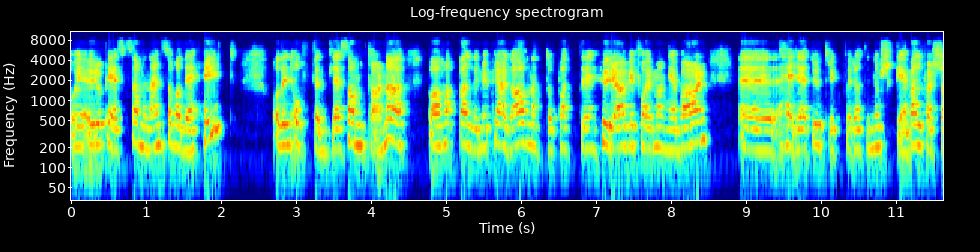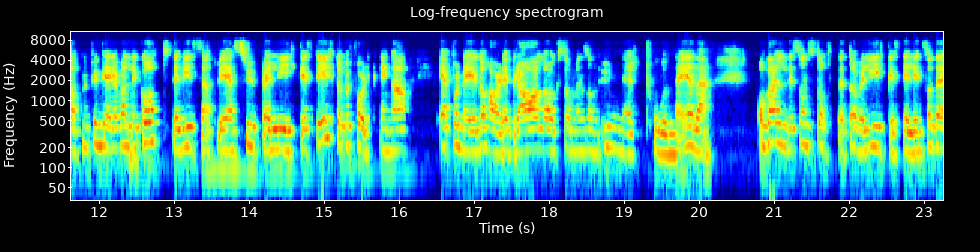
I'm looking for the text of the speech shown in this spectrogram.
Og I europeisk sammenheng så var det høyt. Og den offentlige samtalen var veldig mye prega av nettopp at uh, hurra, vi får mange barn. Uh, her er et uttrykk for at den norske velferdsstaten fungerer veldig godt. Det viser at vi er superlikestilt, og befolkninga er fornøyd og har det bra. Lå som en sånn undertone i det og veldig sånn stolthet over likestilling. Så det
